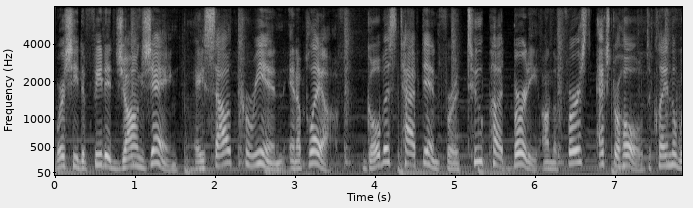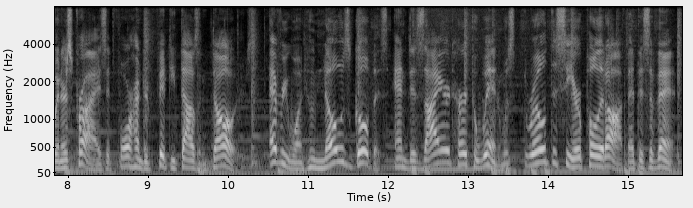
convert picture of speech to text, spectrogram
where she defeated Zhang Zheng, a South Korean, in a playoff. Gulbis tapped in for a two-putt birdie on the first extra hole to claim the winner's prize at $450,000. Everyone who knows Gulbis and desired her to win was thrilled to see her pull it off at this event.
